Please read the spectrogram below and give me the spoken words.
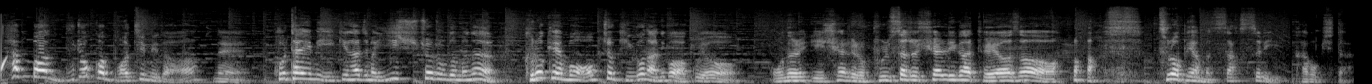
한 번 무조건 버팁니다. 네. 쿨타임이 있긴 하지만 20초 정도면은 그렇게 뭐 엄청 긴 건 아닌 것 같고요. 오늘 이 쉘리로 불사조 쉘리가 되어서 트로피 한번 싹쓸이 가봅시다.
